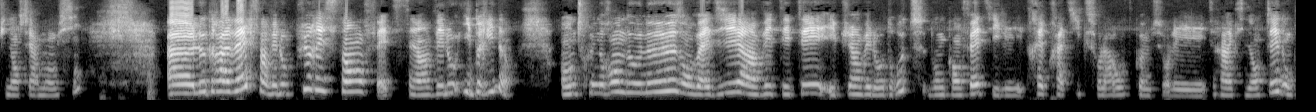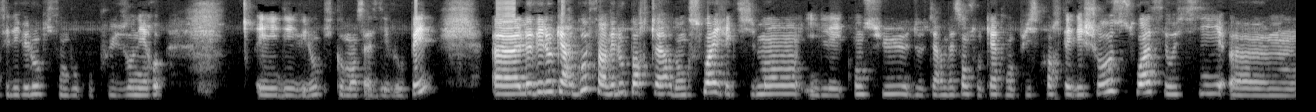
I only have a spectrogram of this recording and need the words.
financièrement aussi. Euh, le gravel, c'est un vélo plus récent en fait. C'est un vélo hybride entre une randonneuse, on va dire, un VTT et puis un vélo de route. Donc en fait, il est très pratique sur la route comme sur les terrains accidentés. Donc c'est des vélos qui sont beaucoup plus onéreux et des vélos qui commencent à se développer. Euh, le vélo cargo, c'est un vélo porteur. Donc, soit effectivement, il est conçu de telle façon sur lequel on puisse porter des choses, soit c'est aussi euh,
